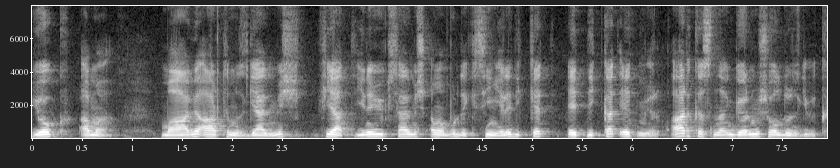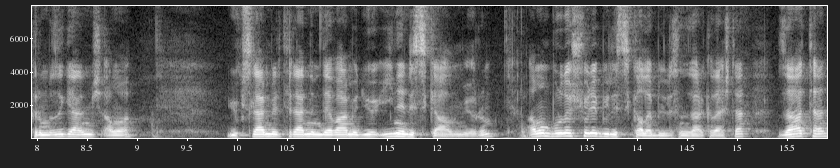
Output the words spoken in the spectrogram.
yok ama mavi artımız gelmiş. Fiyat yine yükselmiş ama buradaki sinyale dikkat et dikkat etmiyorum. Arkasından görmüş olduğunuz gibi kırmızı gelmiş ama yükselen bir trendim devam ediyor. Yine risk almıyorum. Ama burada şöyle bir risk alabilirsiniz arkadaşlar. Zaten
